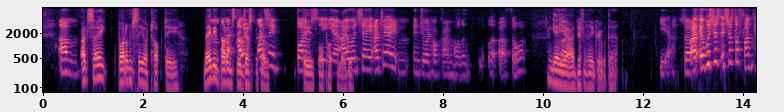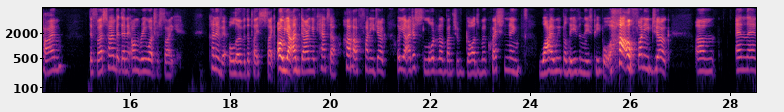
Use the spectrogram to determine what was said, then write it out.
um, I'd say bottom C or top D. Maybe mm, bottom okay, C I would, just I'd because. say bottom D is more C. Yeah, I would say I'd say I enjoyed Hawkeye more than uh, uh, Thor. Yeah, but- yeah, I definitely agree with that. Yeah, so I, it was just it's just a fun time the first time, but then on rewatch it's like kind of all over the place. It's like, oh yeah, I'm dying of cancer. Haha, funny joke. Oh yeah, I just slaughtered a bunch of gods. We're questioning why we believe in these people. oh, funny joke. Um, and then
